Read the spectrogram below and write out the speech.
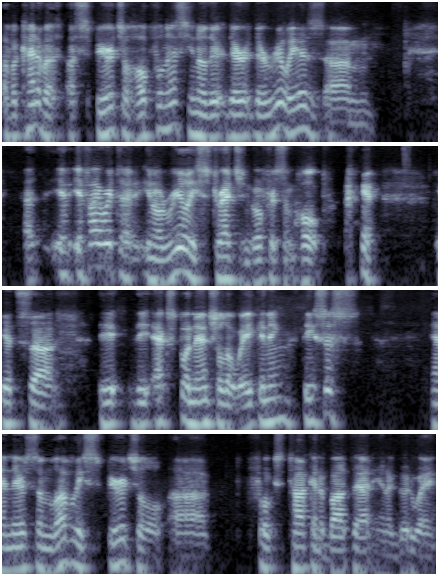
of a kind of a, a spiritual hopefulness you know there there, there really is um uh, if, if i were to you know really stretch and go for some hope it's uh the the exponential awakening thesis and there's some lovely spiritual uh, folks talking about that in a good way.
